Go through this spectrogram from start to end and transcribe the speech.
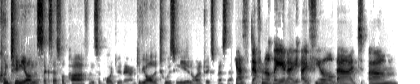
continue on this successful path and support you there and give you all the tools you need in order to express that. Yes, definitely. And I, I feel that, um,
